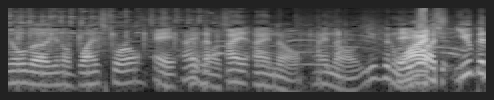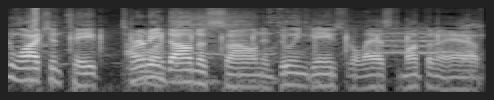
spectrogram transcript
the old, uh, you know, blind squirrel. Hey, I know, I, I know, I know. You've been hey, watching. Watch. You've been watching tape, turning down the sound, and doing games for the last month and a half.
